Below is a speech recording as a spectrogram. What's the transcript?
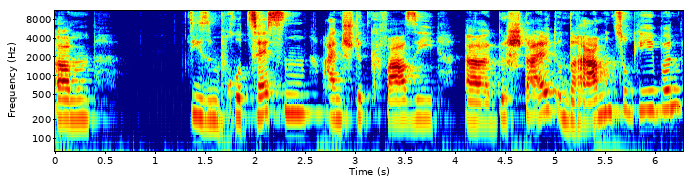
ähm, diesen Prozessen ein Stück quasi äh, Gestalt und Rahmen zu geben,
